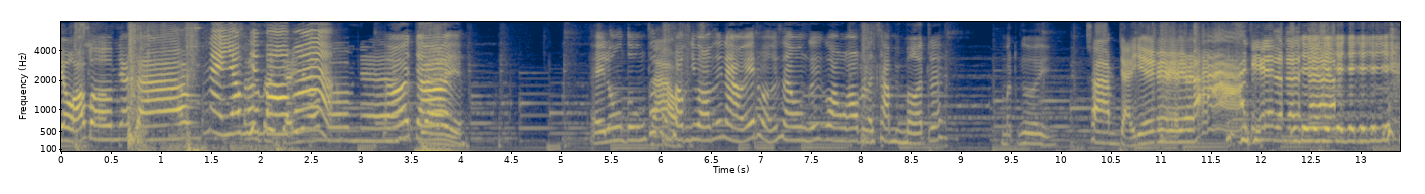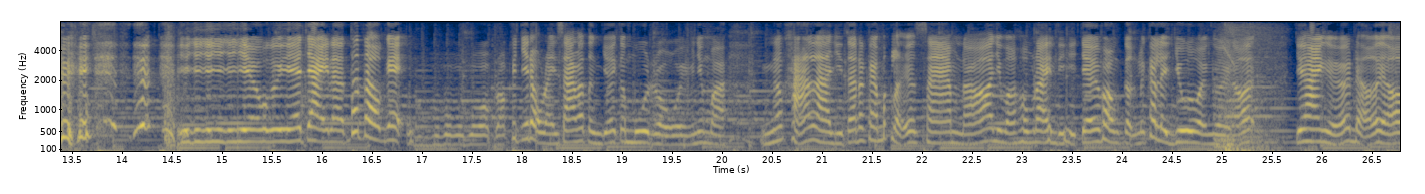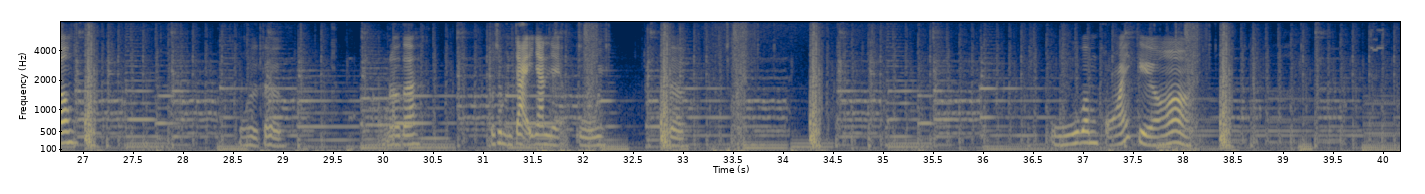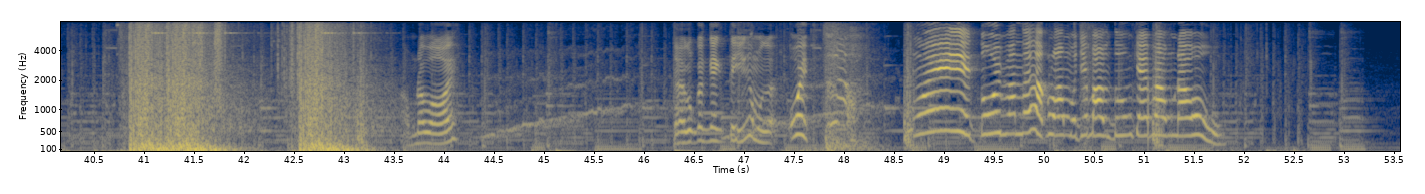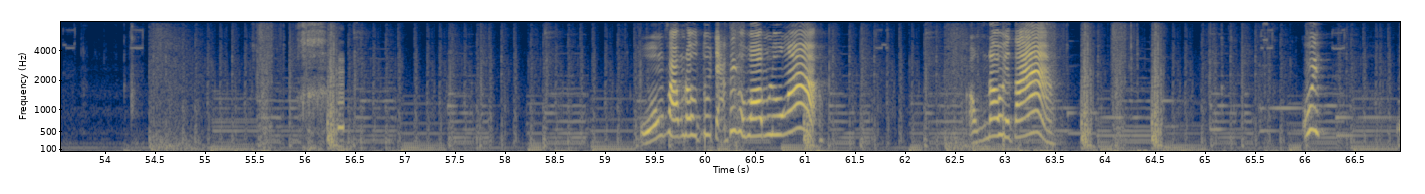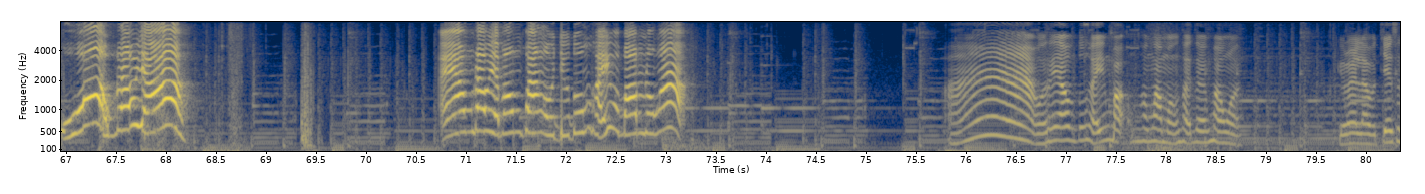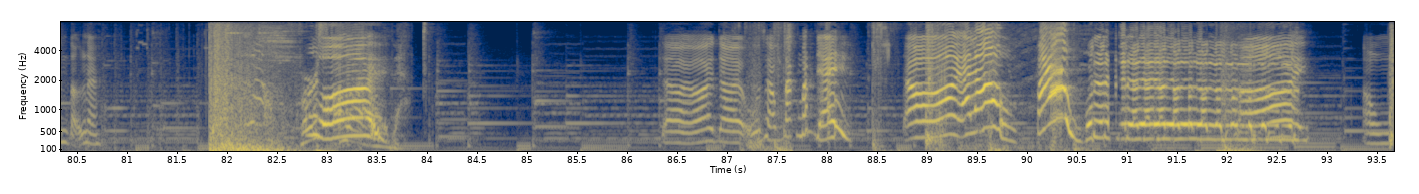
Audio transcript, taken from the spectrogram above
chạy vô hỏa bơm nha sam. Cái này giống Sam á. hỏa bơm nha. Trời trời. Thì luôn tôi không thích không với bom thế nào. Hết mà sao không cái con bom là sao bị mệt á. Mệt người. Sam chạy về. Chạy là thích đâu kìa rồi cái chế độ này Sam đã từng chơi Camui rồi nhưng mà nó khá là gì ta nó khá bất lợi cho Sam đó. Nhưng mà hôm nay thì chơi phong cực nó khá là vui mọi người nói. Chơi hai người đỡ rồi không? Từ từ đâu ta? Ủa sao mình chạy nhanh vậy? Ui giờ, từ ủa bom khói kìa. Ông đâu rồi. Trời có cái ngang tiếng mà mọi người. Ui! Ui tôi mang tới thật luôn một chai bông, tôi không chơi bông đâu ủa ông phong đâu tôi chẳng thấy có bom luôn á. Ông đâu vậy ta? Ui ủa ông đâu vậy? Ê ông đâu vậy? Bông quăng rồi chiều tôi không thấy có bom luôn á. À rồi thấy không? Tôi thấy không không không không thấy thấy không rồi. Kiểu này là chơi sinh tử nè. Ôi. Trời ơi trời Ủa sao ông tắt mic vậy Trời ơi alo! Phong ơi Ông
